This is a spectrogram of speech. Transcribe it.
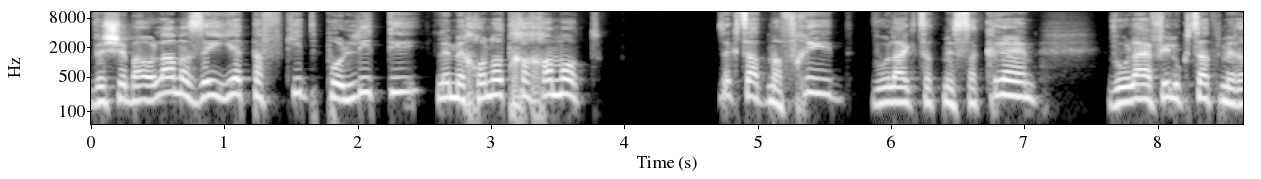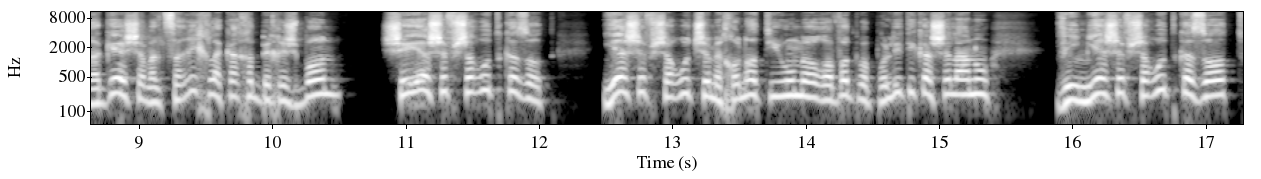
ושבעולם הזה יהיה תפקיד פוליטי למכונות חכמות. זה קצת מפחיד, ואולי קצת מסקרן, ואולי אפילו קצת מרגש, אבל צריך לקחת בחשבון שיש אפשרות כזאת. יש אפשרות שמכונות יהיו מעורבות בפוליטיקה שלנו, ואם יש אפשרות כזאת,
